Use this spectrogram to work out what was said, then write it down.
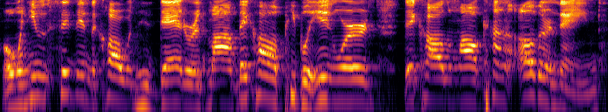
or when he was sitting in the car with his dad or his mom, they called people N words. They called them all kind of other names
